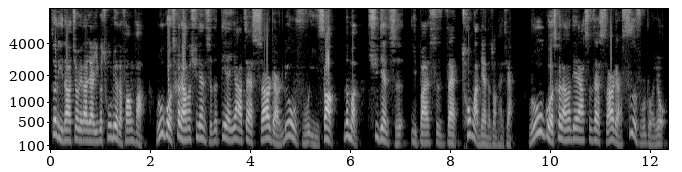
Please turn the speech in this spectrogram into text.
这里呢，教给大家一个粗略的方法：如果测量的蓄电池的电压在十二点六伏以上，那么蓄电池一般是在充满电的状态下；如果测量的电压是在十二点四伏左右，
